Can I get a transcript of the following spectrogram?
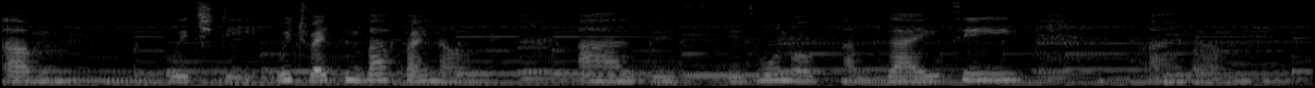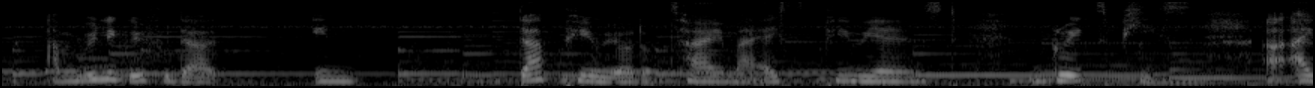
um, which the which writing bar finals as is is one of anxiety and um, I'm really grateful that in that period of time I experienced great peace. I, I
